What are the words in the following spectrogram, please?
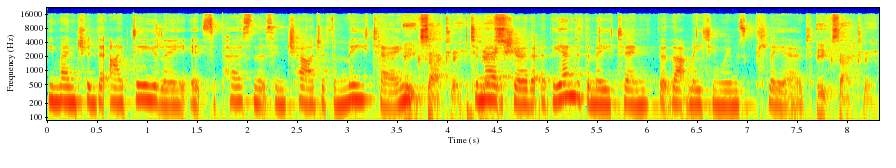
you mentioned that ideally it's the person that's in charge of the meeting. Exactly. To yes. make sure that at the end of the meeting that that meeting room's cleared. Exactly.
